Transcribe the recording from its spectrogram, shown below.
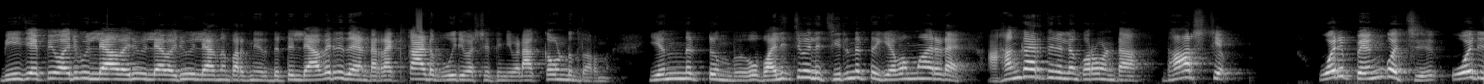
ബി ജെ പി വരൂല്ല വരൂല്ല വരൂല്ല എന്ന് പറഞ്ഞിരുന്നിട്ടില്ല. അവർ വേണ്ട റെക്കാർഡ് ഭൂരിപക്ഷത്തിന് ഇവിടെ അക്കൗണ്ടും തുറന്ന്. എന്നിട്ടും വലിച്ചു വലിച്ചിരുന്നിട്ട് യവന്മാരുടെ അഹങ്കാരത്തിനെല്ലാം കുറവുണ്ടാ? ധാർഷ്ട്യം. ഒരു പെങ്കൊച്ച് ഒരു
